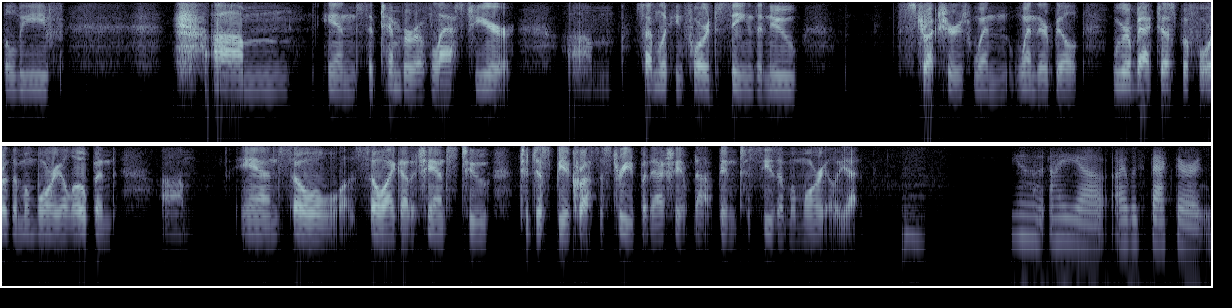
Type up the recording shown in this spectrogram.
believe, um, in September of last year. Um, so I'm looking forward to seeing the new structures when when they're built. We were back just before the memorial opened, um, and so so I got a chance to to just be across the street, but actually have not been to see the memorial yet. Mm. Yeah, I uh I was back there in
